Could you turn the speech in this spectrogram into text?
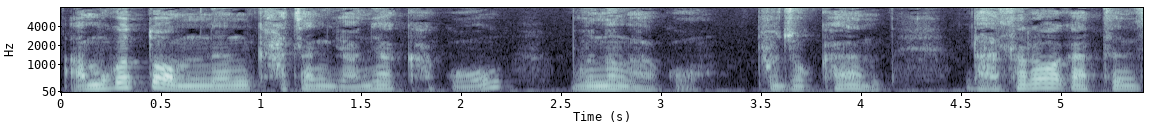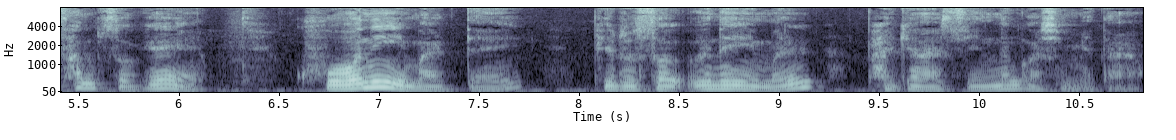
아무것도 없는 가장 연약하고 무능하고 부족한 나사로와 같은 삶 속에 구원이 임할 때 비로소 은혜임을 발견할 수 있는 것입니다.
